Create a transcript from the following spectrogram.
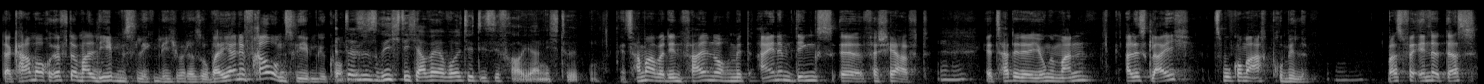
Da kam auch öfter mal lebenslänglich oder so, weil ja eine Frau ums Leben gekommen ist. Das ist richtig, aber er wollte diese Frau ja nicht töten. Jetzt haben wir aber den Fall noch mit einem Dings äh, verschärft. Mhm. Jetzt hatte der junge Mann alles gleich, 2,8 Promille. Mhm. Was verändert das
